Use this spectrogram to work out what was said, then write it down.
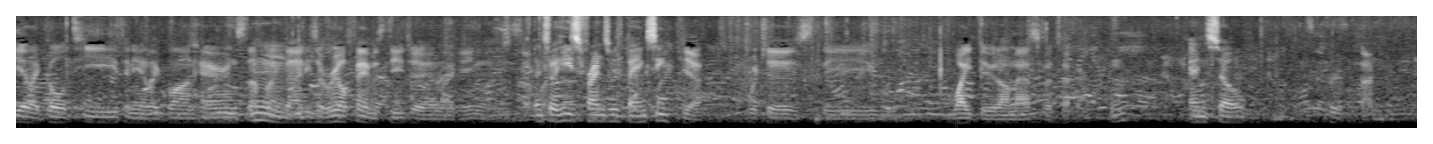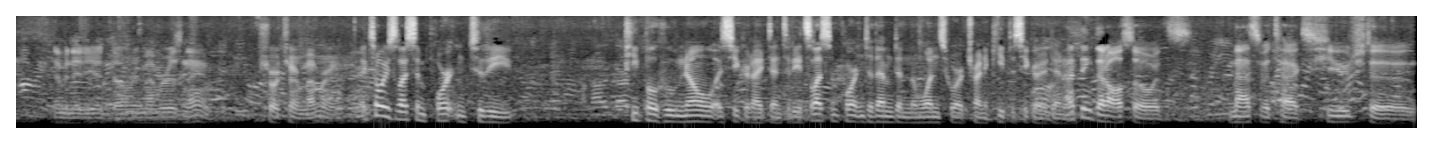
he had like gold teeth and he had like blonde hair and stuff Mm. like that. He's a real famous DJ in like England. And, And like so that. he's friends with Banksy. yeah, which is the white dude on Massive Attack. Hmm? And so I'm an idiot. Don't remember his name. Short-term memory. it's always less important to the people who know a secret identity. It's less important to them than the ones who are trying to keep the secret identity. I think that also it's Massive Attack's huge to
